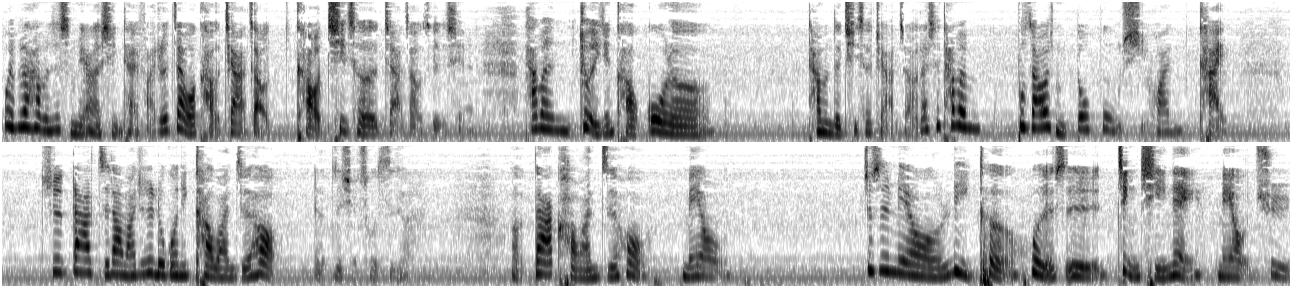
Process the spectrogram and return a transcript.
我也不知道他们是什么样的心态法，就是在我考驾照、考汽车驾照之前，他们就已经考过了他们的汽车驾照，但是他们不知道为什么都不喜欢开。就大家知道吗？就是如果你考完之后，那个字写错字了。哦，大家考完之后没有。就是没有立刻，或者是近期内没有去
